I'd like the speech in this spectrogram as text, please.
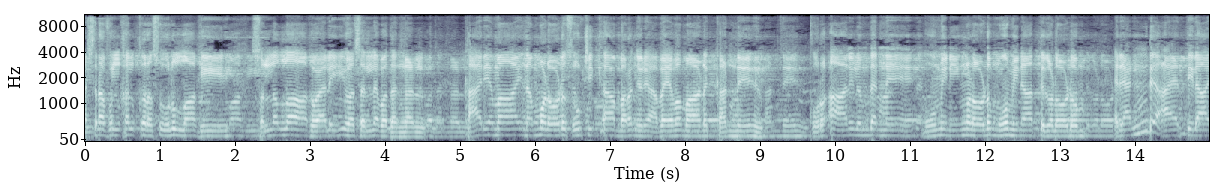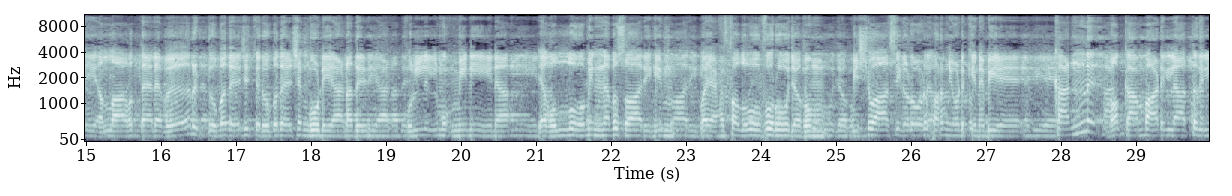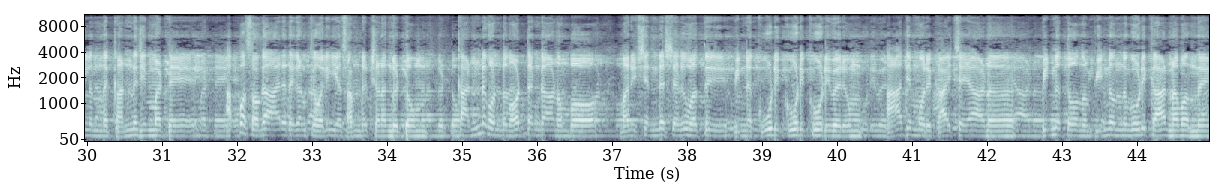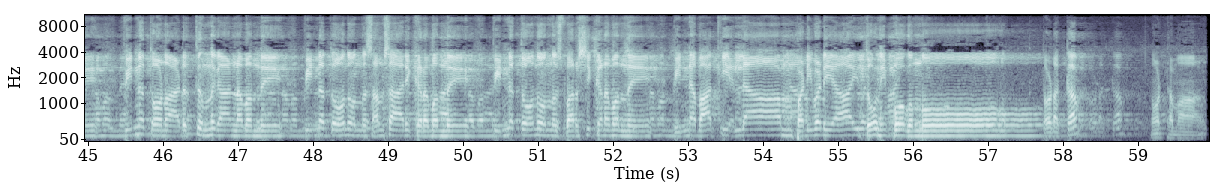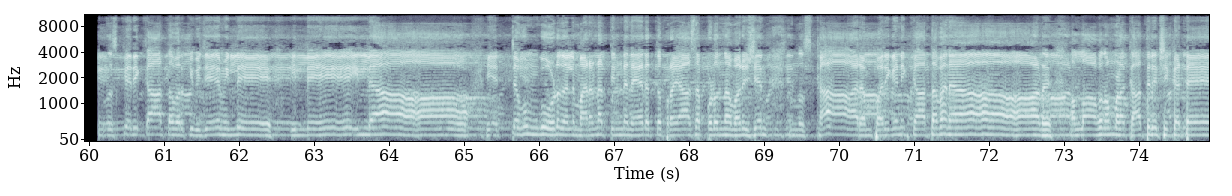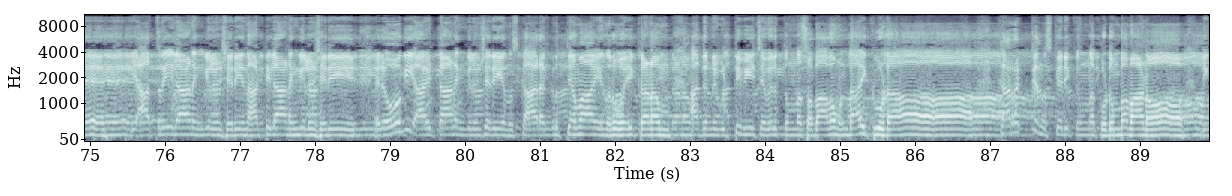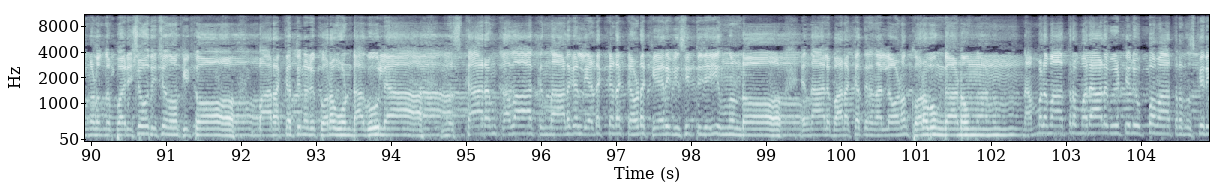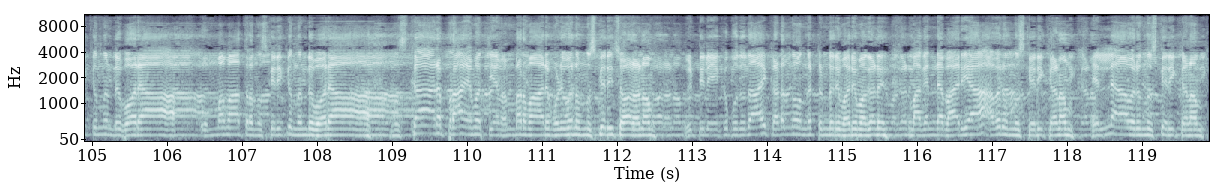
അഷ്റഫുൽ ഖൽഖ് റസൂലുള്ളാഹി സ്വല്ലല്ലാഹു അലൈഹി വസല്ലമ തങ്ങൾ കാര്യമായി നമ്മളോട് സൂക്ഷിക്കാൻ പറഞ്ഞൊരു അവയവമാണ് കണ്ണ്. ഖുർആനിലും തന്നെ മൂമിനീങ്ങളോടും മൂമിനാത്തുകളോടും രണ്ട് ആയത്തിലായി അള്ളാഹു തആല വേറിട്ട് ഉപദേശിച്ചൊരു ഉപദേശം കൂടിയാണത്. വിശ്വാസികളോട് പറഞ്ഞു കൊടുക്കി നബിയെ കണ്ണ് നോക്കാൻ പാടില്ലാത്തതിൽ നിന്ന് കണ്ണ് ചിമ്മട്ടെ. അപ്പൊ സ്വകാര്യതകൾക്ക് വലിയ സംരക്ഷണം കിട്ടും. കണ്ണുകൊണ്ട് നോട്ടം കാണുമ്പോ മനുഷ്യന്റെ ശഹുവത്ത് പിന്നെ കൂടി കൂടി കൂടി വരും. ആദ്യം ഒരു കാഴ്ചയാണ് പിന്നെ തോന്നും പിന്നൊന്നും കൂടി കാണണമെന്ന് പിന്നെ തോന്നും അടുത്തുനിന്ന് കാണണമെന്ന് പിന്നെ തോന്നും ഒന്ന് സംസാരിക്കണമെന്ന് പിന്നെ തോന്നും ഒന്ന് സ്പർശിക്കണമെന്ന് പിന്നെ ബാക്കി എല്ലാം പടിപടിയായി തോന്നിപ്പോകുന്നു. തുടക്കം. നോട്ടമാണ്. നിസ്കരിക്കാത്തവർക്ക് വിജയമില്ലേ? ഇല്ലേ? ഇല്ല. ഏറ്റവും കൂടുതൽ മരണത്തിന്റെ നേരത്ത് പ്രയാസപ്പെടുന്ന മനുഷ്യൻ നിസ്കാരം പരിഗണിക്കാത്തവനാണ്. അള്ളാഹു നമ്മളെ കാത്തുരക്ഷിക്കട്ടെ. യാത്രയിലാണെങ്കിലും ശരി നാട്ടിലാണെങ്കിലും ശരി രോഗിയായിട്ടാണെങ്കിലും ശരി നിസ്കാരം കൃത്യമായി നിർവഹിക്കണം. അതിന് വിട്ടുവീഴ്ച വരുത്തുന്ന സ്വഭാവം ഉണ്ടായിക്കൂടാ. നിസ്കരിക്കുന്ന കുടുംബമാണോ? നിങ്ങളൊന്ന് പരിശോധിച്ചു നോക്കിക്കോ. പറക്കത്തിനൊരു കുറവുണ്ടാകൂല. നിസ്കാരം കളാക്കുന്ന ആളുകൾ ഇടക്കിടക്ക് അവിടെ കയറി വിസിറ്റ് ചെയ്യുന്നുണ്ടോ? എന്നാൽ പറക്കത്തിന് നല്ലോണം കുറവും കാണും. നമ്മൾ മാത്രം ഒരാൾ വീട്ടിൽ ഉപ്പ മാത്രം നിസ്കരിക്കുന്നുണ്ട് പോരാ. ഉമ്മ മാത്രം നിസ്കരിക്കുന്നുണ്ട് പോരാ. നിസ്കാര പ്രായമെത്തിയ മെമ്പർമാര് മുഴുവനും നിസ്കരിച്ചോളണം. വീട്ടിലേക്ക് പുതുതായി കടന്നു വന്നിട്ടുണ്ട് ഒരു മരുമകൾ. മകന്റെ ഭാര്യ അവരും നിസ്കരിക്കണം. എല്ലാവരും നിസ്കരിക്കണം.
